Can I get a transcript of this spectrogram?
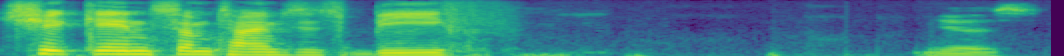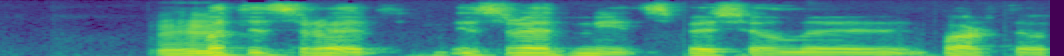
chicken. Sometimes it's beef. yes, Mhm. but it's red. It's red meat, special uh, part of.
